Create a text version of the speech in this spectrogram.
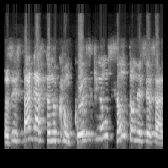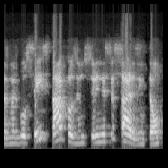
você está gastando com coisas que não são tão necessárias, mas você está fazendo serem necessárias. Então,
